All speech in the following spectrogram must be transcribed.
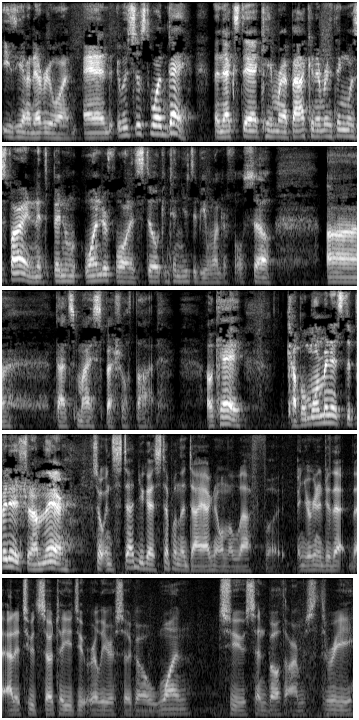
easy on everyone. And it was just one day. The next day i came right back and everything was fine. And it's been wonderful and it still continues to be wonderful. So uh that's my special thought. Okay couple more minutes to finish and i'm there. So instead you guys step on the diagonal on the left foot and you're to do that the attitude soto you do earlier. So go one two send both arms three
